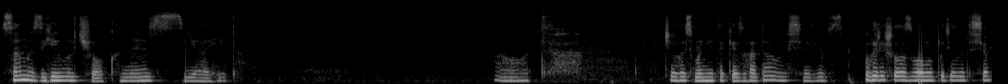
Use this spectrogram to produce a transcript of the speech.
Саме з гілочок, не з ягід. От. Чогось мені таке згадалося, я вирішила з вами поділитися.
